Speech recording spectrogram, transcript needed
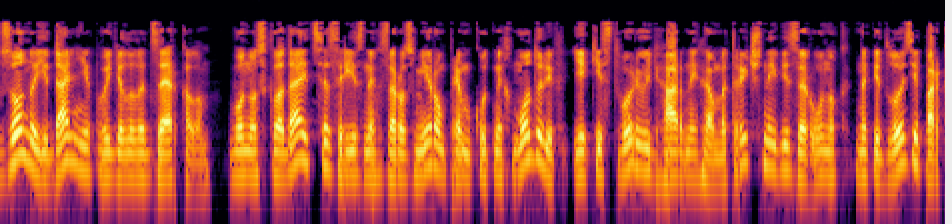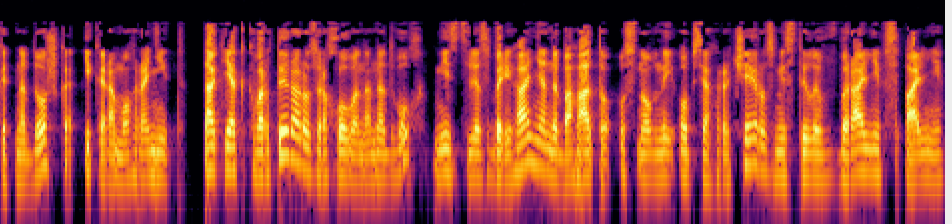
Зону їдальні виділили дзеркалом. Воно складається з різних за розміром прямокутних модулів, які створюють гарний геометричний візерунок на підлозі паркетна дошка і керамограніт. Так як квартира розрахована на двох, місць для зберігання небагато, основний обсяг речей розмістили в вбиральні в спальні.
